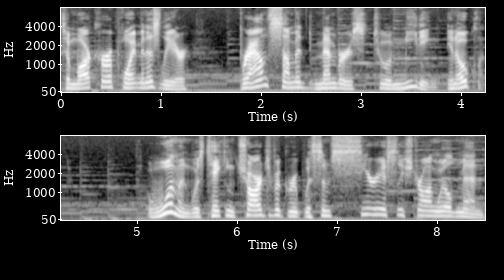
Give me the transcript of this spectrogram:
to mark her appointment as leader, Brown summoned members to a meeting in Oakland. A woman was taking charge of a group with some seriously strong willed men,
